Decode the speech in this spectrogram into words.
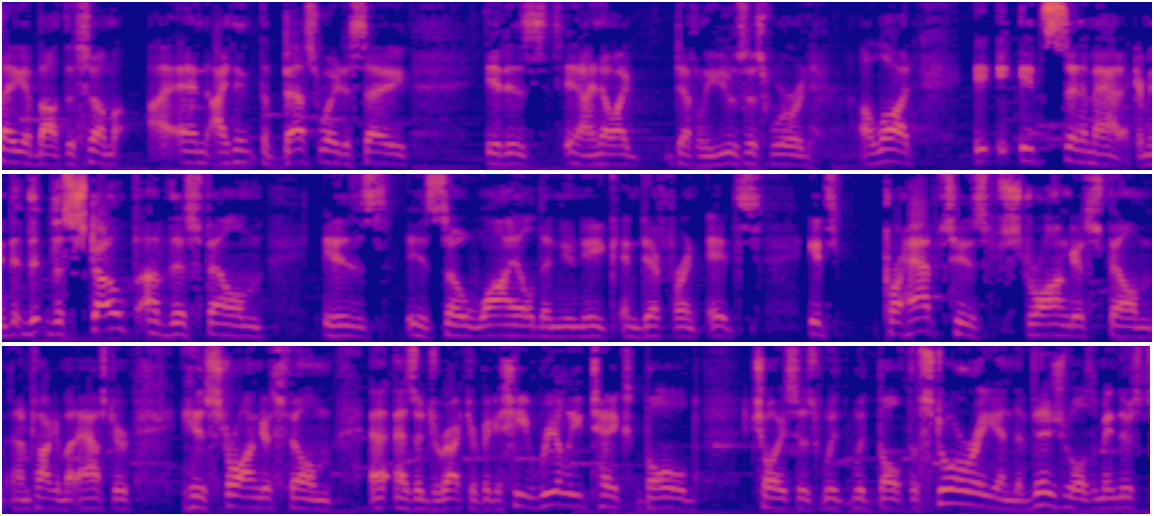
say about this film. And I think the best way to say it is, and I know I definitely use this word a lot, it, it's cinematic. I mean, the, the, scope of this film is is so wild and unique and different. It's it's perhaps his strongest film, and I'm talking about Aster, his strongest film as a director because he really takes bold choices with, with both the story and the visuals. I mean, there's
